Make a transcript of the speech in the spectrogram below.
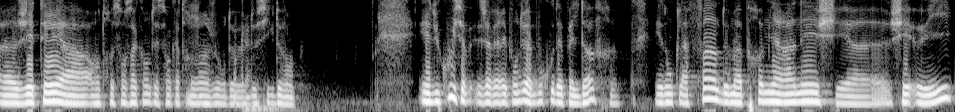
euh, j'étais à entre 150 et 180 Mm. jours de, cycle de vente. Et du coup, j'avais répondu à beaucoup d'appels d'offres. Et donc, la fin de ma première année chez, euh, chez EI,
